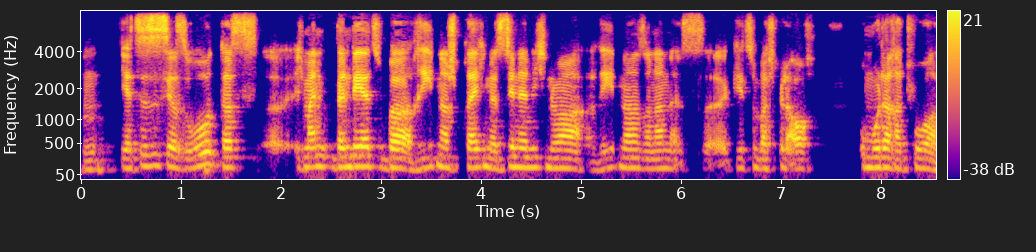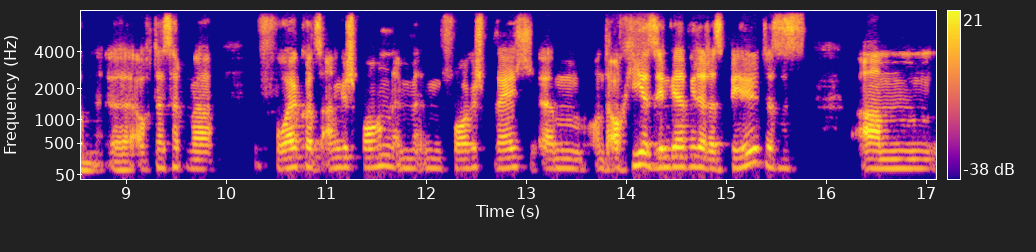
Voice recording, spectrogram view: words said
Hm, jetzt ist es ja so, dass, äh, ich meine, wenn wir jetzt über Redner sprechen, es sind ja nicht nur Redner, sondern es äh, geht zum Beispiel auch um Moderatoren. Äh, auch das hatten wir vorher kurz angesprochen im, im Vorgespräch. Ähm, und auch hier sehen wir wieder das Bild, dass es ähm,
